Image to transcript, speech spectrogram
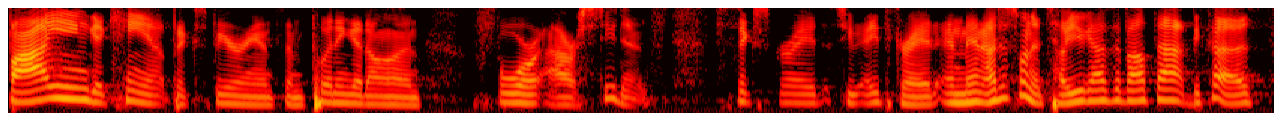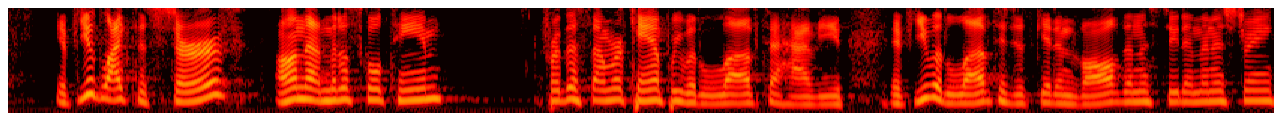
buying a camp experience and putting it on for our students, sixth grade to eighth grade. And man, I just want to tell you guys about that because if you'd like to serve on that middle school team, for the summer camp, we would love to have you. If you would love to just get involved in the student ministry,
